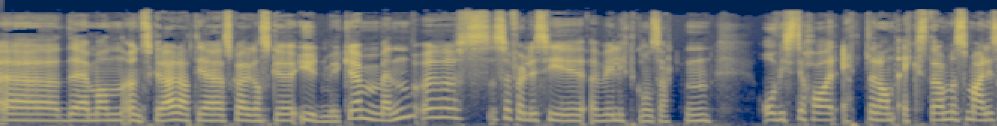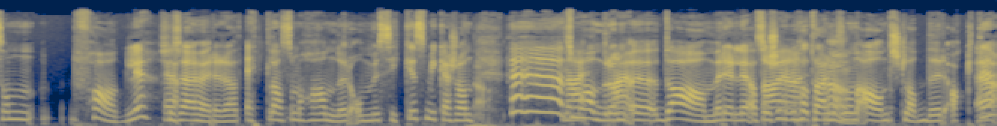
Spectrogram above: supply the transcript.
eh, det man ønsker er at jeg skal være ganske ydmyke, men eh, selvfølgelig sier vi litt konserten og hvis de har et eller annet ekstra, men som er litt sånn faglig, syns jeg jeg hører at et eller annet som handler om musikken, som ikke er sånn som Nei, handler om nei. eh, damer, eller altså, Nei, nei. at det er noe sånn annet sladderaktig. Ja.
